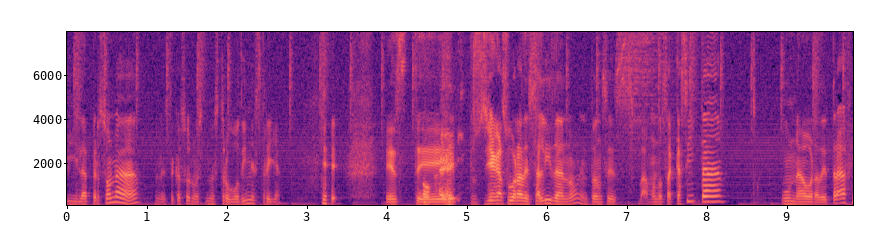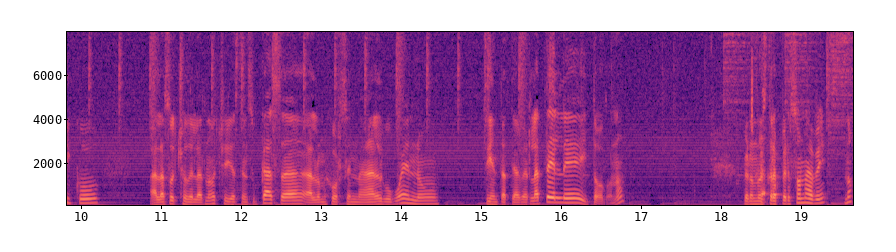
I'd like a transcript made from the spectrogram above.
y la persona A, en este caso nuestro Godín estrella, este, pues llega su hora de salida, ¿no? Entonces, vámonos a casita, una hora de tráfico, a las 8 de la noche ya está en su casa, a lo mejor cena algo bueno, siéntate a ver la tele y todo, ¿no? Pero nuestra persona B, no,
